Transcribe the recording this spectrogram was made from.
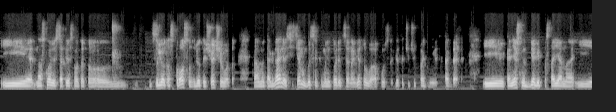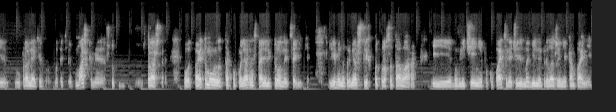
И на основе, соответственно, вот этого взлета спроса, взлета еще чего-то там, и так далее, система быстренько мониторит цены, где-то опустит, где-то чуть-чуть поднимет и так далее. И, конечно, бегать постоянно и управлять вот этими бумажками штука страшная. Вот, поэтому так популярны стали электронные ценники. Либо, например, штрих-код просто товара и вовлечение покупателя через мобильное приложение компании.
